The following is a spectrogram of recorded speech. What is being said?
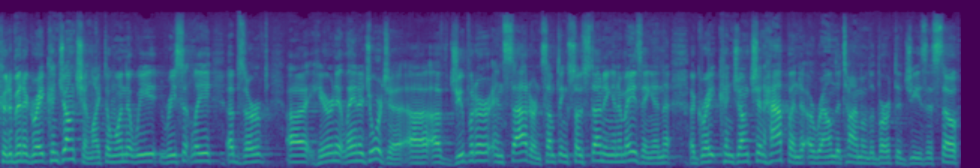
Could have been a great conjunction, like the one that we recently observed uh, here in Atlanta, Georgia, uh, of Jupiter and Saturn, something so stunning and amazing. And a great conjunction happened around the time of the birth of Jesus. So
